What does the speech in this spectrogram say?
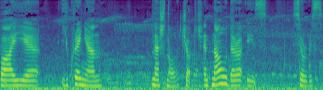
by uh, Ukrainian national church. And now there is service.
